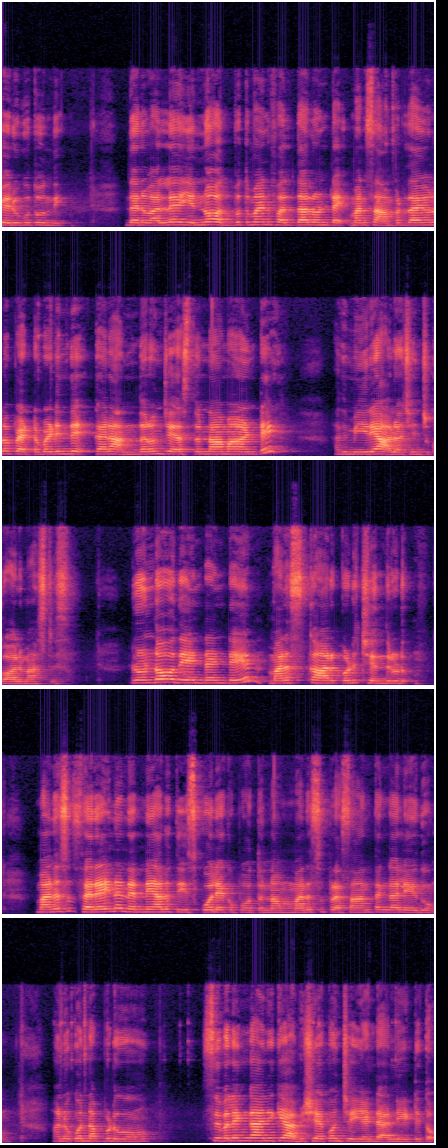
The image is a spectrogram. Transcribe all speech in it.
పెరుగుతుంది. దానివల్ల ఎన్నో అద్భుతమైన ఫలితాలు ఉంటాయి. మన సాంప్రదాయంలో పెట్టబడిందే కానీ అందరం చేస్తున్నామా అంటే అది మీరే ఆలోచించుకోవాలి మాస్టర్స్. రెండవది ఏంటంటే మనస్కారకుడు చంద్రుడు. మనసు సరైన నిర్ణయాలు తీసుకోలేకపోతున్నాం మనసు ప్రశాంతంగా లేదు అనుకున్నప్పుడు శివలింగానికి అభిషేకం చేయండి ఆ నీటితో.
